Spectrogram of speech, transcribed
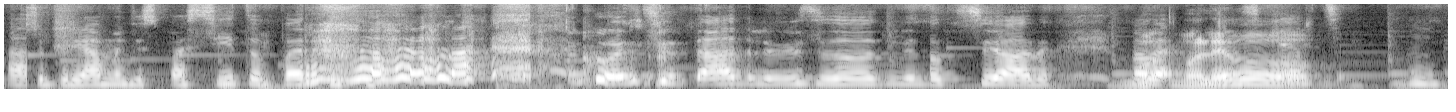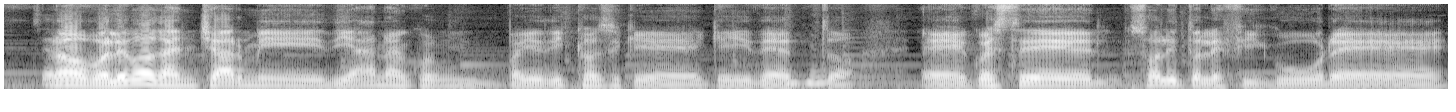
uh, superiamo Despacito per la quantità delle visualizzazioni. Vabbè, volevo... Mm, no, volevo agganciarmi, Diana, con un paio di cose che, che hai detto. Mm-hmm. Eh, queste solito le figure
